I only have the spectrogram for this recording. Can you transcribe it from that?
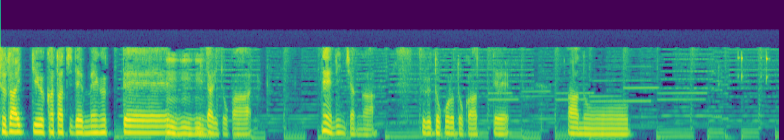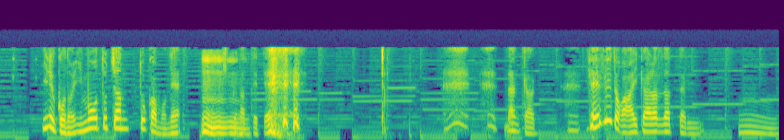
取材っていう形で巡ってうんうんうん。みたりとか、ね、りんちゃんがするところとかあって、あのー犬子の妹ちゃんとかもね、うんうん大きくなってて、なんか、先生とか相変わらずだったり、うん。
